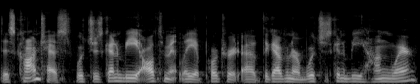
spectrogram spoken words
this contest, which is going to be ultimately a portrait of the governor, which is going to be hung where?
